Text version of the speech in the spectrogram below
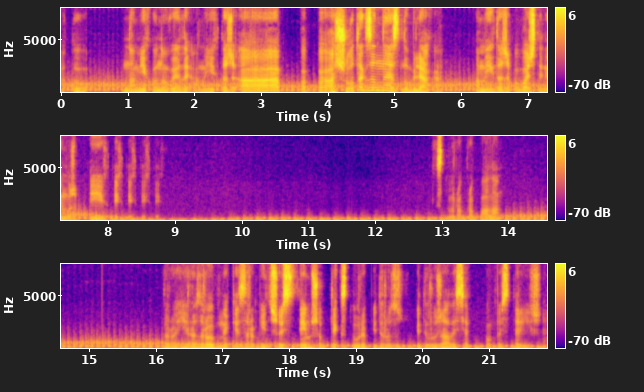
А то нам їх оновили, а ми їх даже. А, а що так занесло, бляха? А ми їх даже побачити не можемо. Тих, тих, тих, тих, тих. Текстура пропала. Дорогі розробники, зробіть щось з тим, щоб текстури підгруз- підгружалися побистріше.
